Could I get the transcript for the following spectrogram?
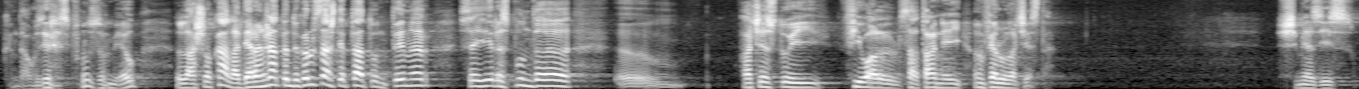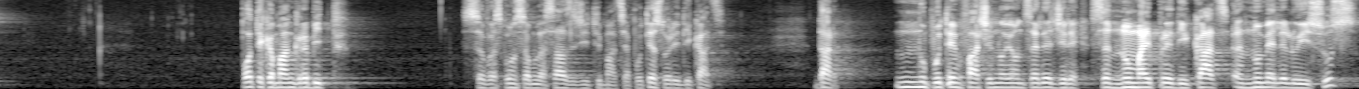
Când auzi răspunsul meu, l-a șocat, l-a deranjat, pentru că nu s-a așteptat un tânăr să-i răspundă uh, acestui fiu al satanei în felul acesta. Și mi-a zis, poate că m-am grăbit, să vă spun să-mi lăsați legitimația, puteți să o ridicați. Dar nu putem face noi o înțelegere să nu mai predicați în numele lui Isus?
